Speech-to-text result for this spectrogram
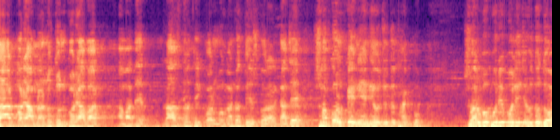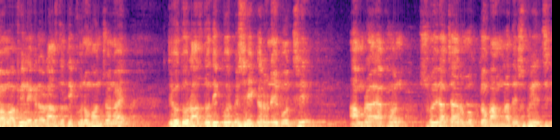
তারপরে আমরা নতুন করে আবার আমাদের রাজনৈতিক কর্মকাণ্ড, দেশ গড়ার কাজে সকলকে নিয়ে নিয়োজিত থাকব। সর্বোপরি বলি, যেহেতু দোয়া মাহফিল এখানে রাজনৈতিক কোনো মঞ্চ নয়, যেহেতু রাজনৈতিক কর্মী, সেই কারণেই বলছি, আমরা এখন স্বৈরাচার মুক্ত বাংলাদেশ পেয়েছি।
